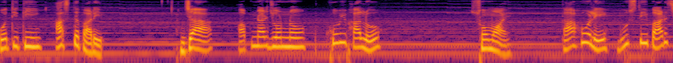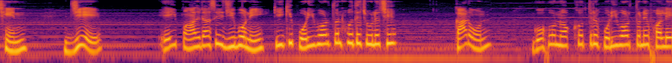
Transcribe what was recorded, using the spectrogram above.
অতিথি আসতে পারে, যা আপনার জন্য খুবই ভালো সময়। তাহলে বুঝতেই পারছেন যে এই পাঁচ রাশির জীবনে কি কি পরিবর্তন হতে চলেছে। কারণ গ্রহ নক্ষত্রের পরিবর্তনের ফলে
